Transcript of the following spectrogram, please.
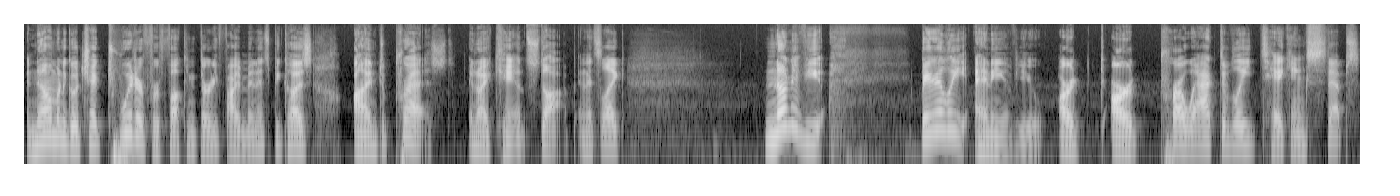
and now i'm gonna go check twitter for fucking 35 minutes because i'm depressed and I can't stop. And it's like none of you barely any of you are are proactively taking steps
